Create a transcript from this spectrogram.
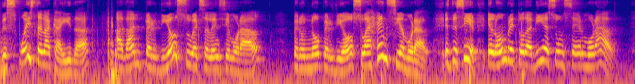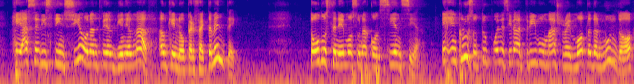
después de la caída, Adán perdió su excelencia moral, pero no perdió su agencia moral. Es decir, el hombre todavía es un ser moral que hace distinción entre el bien y el mal, aunque no perfectamente. Todos tenemos una conciencia e incluso tú puedes ir a la tribu más remota del mundo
